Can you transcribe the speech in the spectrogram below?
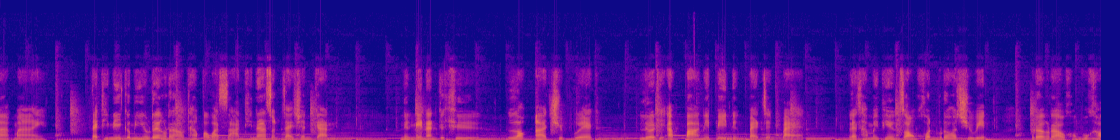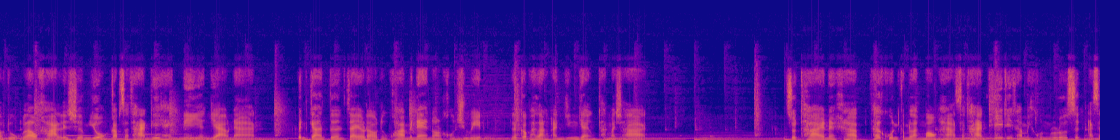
มากมาย แต่ที่นี่ก็มีเรื่องราวทางประวัติศาสตร์ที่น่าสนใจเช่นกัน หนึ่งในนั้นก็คือ Lock Art Shipwreck เรือที่อับปางในปี 1878 และทำให้เพียงสองคนรอดชีวิต เรื่องราวของพวกเขาถูกเล่าขานและเชื่อมโยงกับสถานที่แห่งนี้อย่างยาวนาน เป็นการเตือนใจเราถึงความไม่แน่นอนของชีวิต และก็พลังอันยิ่งใหญ่ของธรรมชาติ สุดท้ายนะครับ ถ้าคุณกำลังมองหาสถานที่ที่ทำให้คุณรู้สึกอัศ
